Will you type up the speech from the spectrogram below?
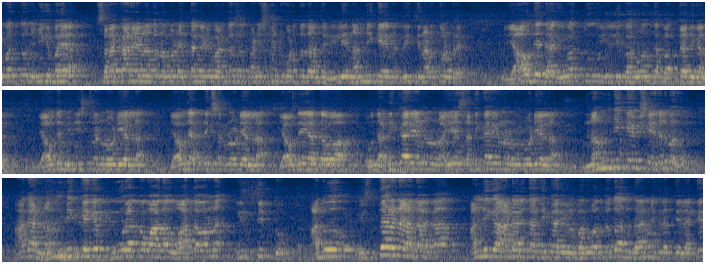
ಇವತ್ತು ನಿಮಗೆ ಭಯ, ಸರ್ಕಾರ ಏನಾದರೂ ನಮ್ಮನ್ನು ಎತ್ತಂಗಡಿ ಮಾಡ್ತದೆ ಪನಿಷ್ಮೆಂಟ್ ಕೊಡ್ತದ ಅಂತ ಇಲ್ಲಿ ನಂಬಿಕೆ ರೀತಿ ನಡ್ಕೊಂಡ್ರೆ ಯಾವುದೇ ಇವತ್ತು ಇಲ್ಲಿ ಬರುವಂಥ ಭಕ್ತಾದಿಗಳು, ಯಾವುದೇ ಮಿನಿಸ್ಟರ್ ನೋಡಿ ಅಲ್ಲ, ಯಾವುದೇ ಅಧ್ಯಕ್ಷರು ನೋಡಿ ಅಲ್ಲ, ಯಾವುದೇ ಅಥವಾ ಒಂದು ಅಧಿಕಾರಿಯನ್ನು, ಐ ಎ ಎಸ್ ಅಧಿಕಾರಿಯನ್ನು ನೋಡಿ ಅಲ್ಲ, ನಂಬಿಕೆ ವಿಷಯದಲ್ಲಿ ಬರುವುದು ಆಗ ನಂಬಿಕೆಗೆ ಪೂರಕವಾದ ವಾತಾವರಣ ಇರ್ತಿತ್ತು. ಅದು ವಿಸ್ತರಣೆ ಆದಾಗ ಅಲ್ಲಿಗೆ ಆಡಳಿತಾಧಿಕಾರಿಗಳು ಬರುವಂಥದ್ದು, ಅದು ಧಾರ್ಮಿಕ ದತ್ತಿ ಇಲಾಖೆ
